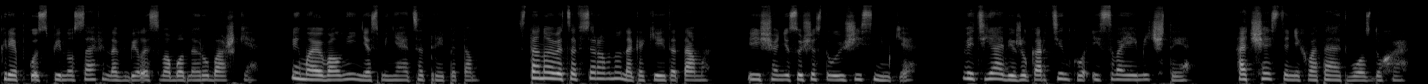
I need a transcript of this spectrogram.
крепкую спину Сафина в белой свободной рубашке, и мое волнение сменяется трепетом. Становится все равно на какие-то там еще не существующие снимки. Ведь я вижу картинку из своей мечты. От счастья не хватает воздуха.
